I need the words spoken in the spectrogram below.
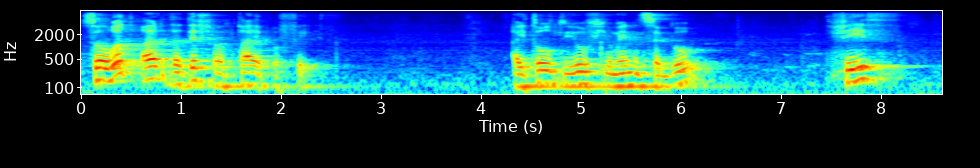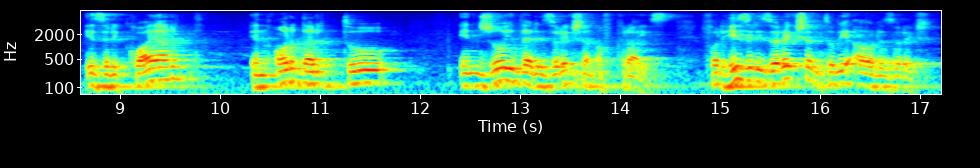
So, what are the different type of faith? I told you a few minutes ago, faith is required in order to enjoy the resurrection of Christ, for his resurrection to be our resurrection.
